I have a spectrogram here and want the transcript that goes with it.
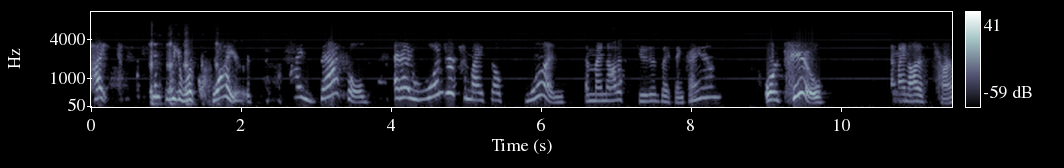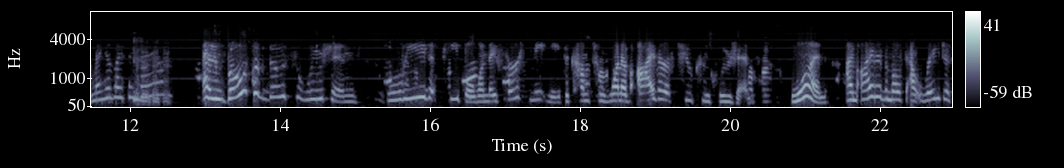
height simply requires, I'm baffled and I wonder to myself, one, am I not as cute as I think I am? Or two, am I not as charming as I think I am? And both of those solutions lead people when they first meet me to come to one of either of two conclusions. One, I'm either the most outrageous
